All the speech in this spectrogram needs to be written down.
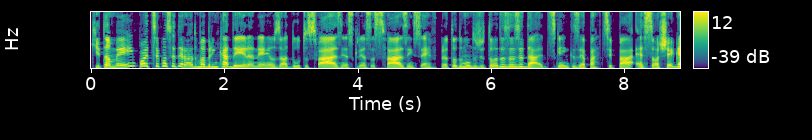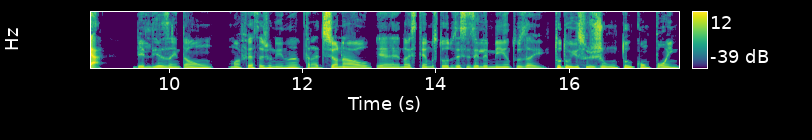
que também pode ser considerado uma brincadeira, né? Os adultos fazem, as crianças fazem, serve para todo mundo de todas as idades. Quem quiser participar é só chegar. Beleza, então uma festa junina tradicional, é, nós temos todos esses elementos aí. Tudo isso junto compõe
